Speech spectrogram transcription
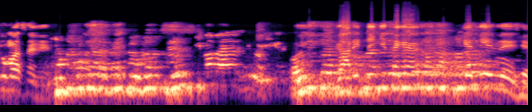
দু মাস আগে। কীভাবে হারিয়েছিল? ওই গাড়ির ডিকি থেকে কে নিয়ে নিয়েছে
